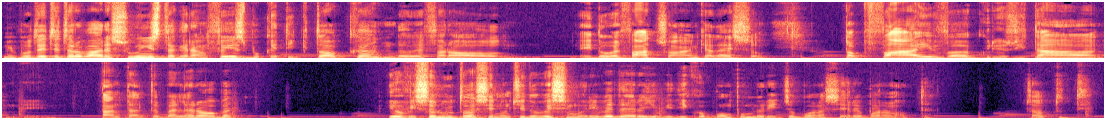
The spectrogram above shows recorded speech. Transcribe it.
Mi potete trovare su Instagram, Facebook e TikTok dove farò e dove faccio anche adesso top 5, curiosità e tante altre belle robe. Io vi saluto e se non ci dovessimo rivedere io vi dico buon pomeriggio, buonasera e buonanotte. Ciao a tutti.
